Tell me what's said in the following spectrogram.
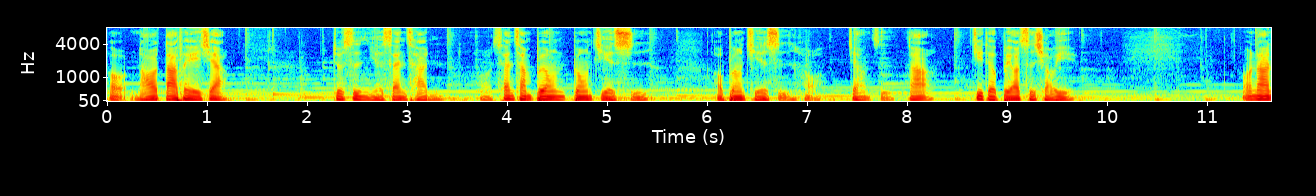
哦，然后搭配一下，就是你的三餐，哦，三餐不用不用节食，哦，不用节食，哦，这样子，那。记得不要吃宵夜。哦，那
